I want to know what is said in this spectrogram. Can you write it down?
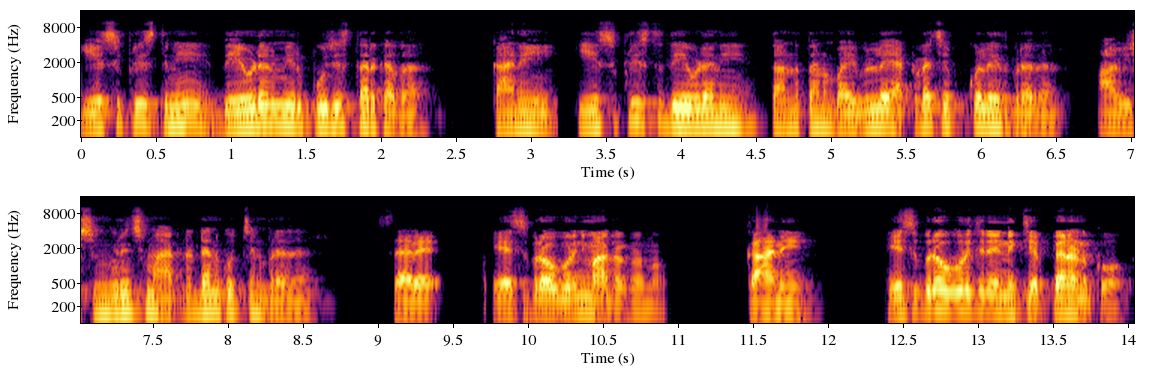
యేసుక్రీస్తుని దేవుడని మీరు పూజిస్తారు కదా. కానీ యేసుక్రీస్తు దేవుడని తను తను బైబిల్లో ఎక్కడా చెప్పుకోలేదు బ్రదర్ ఆ విషయం గురించి మాట్లాడడానికి వచ్చాను బ్రదర్ సరే యేసుప్రభు గురించి మాట్లాడుకుందాం. కానీ యేసుప్రభు గురించి నేను నీకు చెప్పాను అనుకో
